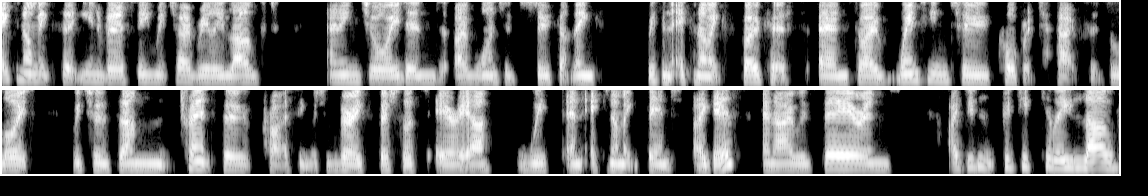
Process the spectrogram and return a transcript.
economics at university, which I really loved and enjoyed. And I wanted to do something with an economic focus. And so I went into corporate tax at Deloitte, which was um, transfer pricing, which is a very specialist area with an economic bent, I guess. And I was there and I didn't particularly love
